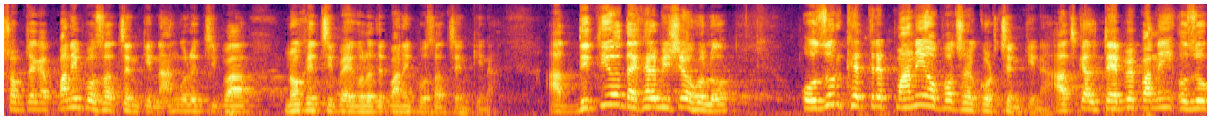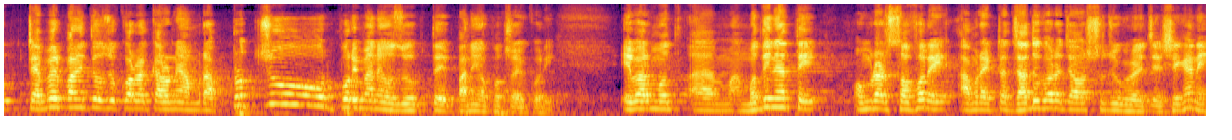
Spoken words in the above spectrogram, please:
সব জায়গায় পানি পোষাচ্ছেন কিনা, আঙুলের চিপা, নখের চিপা এগুলোতে পানি পোষাচ্ছেন কিনা। আর দ্বিতীয় দেখার বিষয় হলো অজুর ক্ষেত্রে পানি অপচয় করছেন কিনা? আজকাল ট্যাপে পানি, অজু, ট্যাপের পানিতে অজু করার কারণে আমরা প্রচুর পরিমাণে অজুতে পানি অপচয় করি। এবার মদিনাতে ওমরার সফরে আমরা একটা জাদুঘরে যাওয়ার সুযোগ হয়েছে। সেখানে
